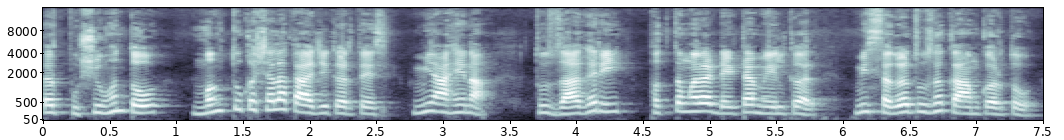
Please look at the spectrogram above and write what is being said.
तर पुशू म्हणतो मग तू कशाला काळजी करतेस? मी आहे ना. तू जा घरी फक्त मला डेटा मेल कर. मी सगळं तुझं काम करतो.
